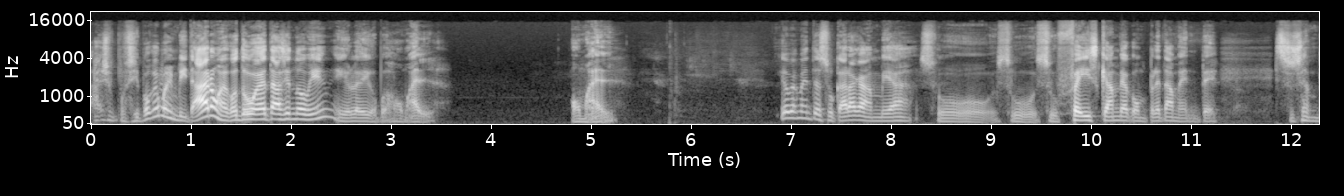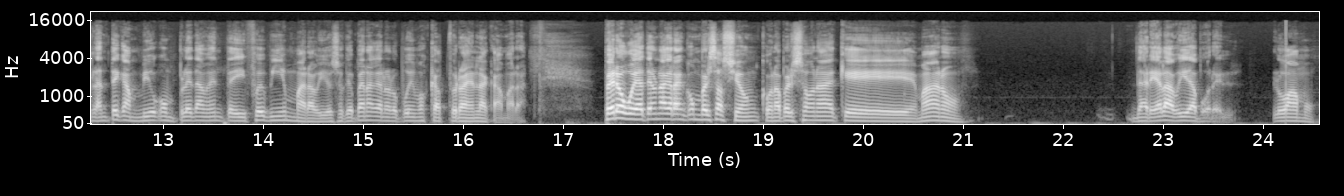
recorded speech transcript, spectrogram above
pacho, pues sí, porque me invitaron, algo tuvo que estar haciendo bien. Y yo le digo, pues, o mal. O mal. Y obviamente su cara cambia, su, su, su face cambia completamente su semblante cambió completamente y fue bien maravilloso. Qué pena que no lo pudimos capturar en la cámara. Pero voy a tener una gran conversación con una persona que, mano, daría la vida por él. Lo amo.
